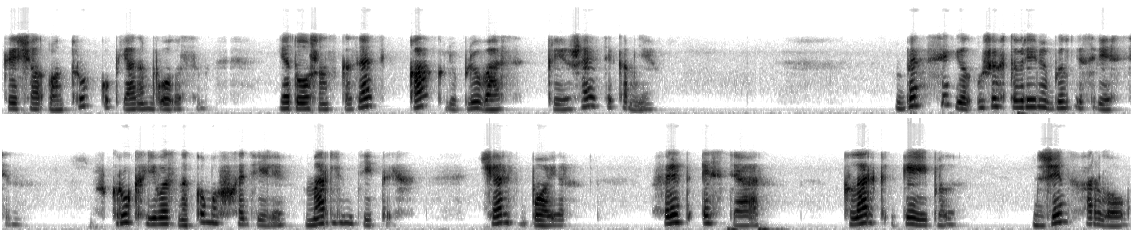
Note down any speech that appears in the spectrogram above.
кричал он трубку пьяным голосом. "Я должен сказать, как люблю вас. Приезжайте ко мне". Бен Сигел уже в то время был известен. В круг его знакомых входили Марлин Дитрих, Чарльз Бойер, Фред Эстиар, Кларк Гейбл, Джин Харлоу.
